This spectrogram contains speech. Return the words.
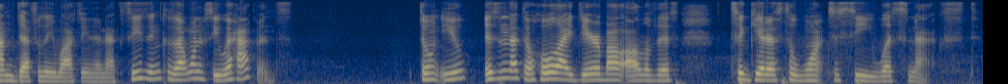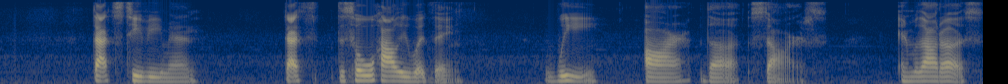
I'm definitely watching the next season because I want to see what happens. Don't you? Isn't that the whole idea about all of this? To get us to want to see what's next. That's TV, man. That's this whole Hollywood thing. We are the stars. And without us,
